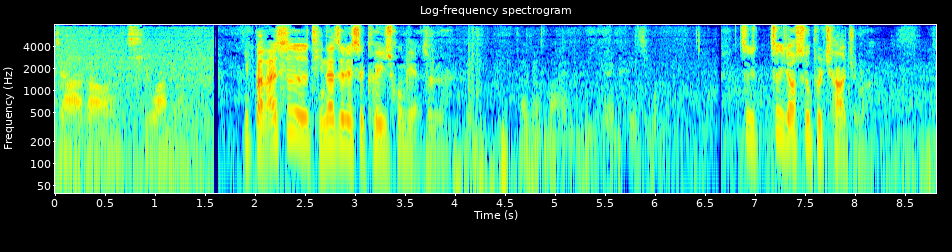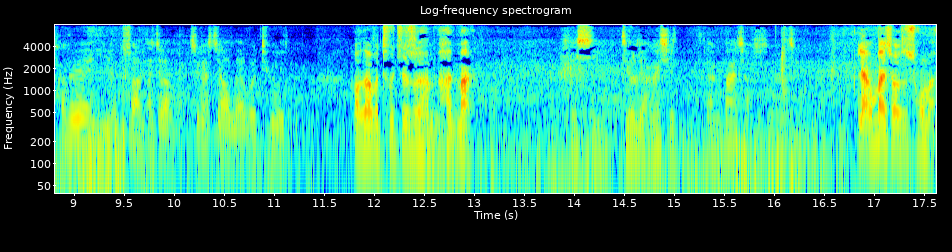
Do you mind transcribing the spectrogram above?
价到七万多，你本来是停在这里是可以充电，是不是？对，它这坏了，这个可以充。这个这个叫 Supercharge 吗？它这个也算，它叫这个叫 Level Two 的，哦，Level Two 就是很很慢，还行，就两个小两个半小时左右充。两个半小时充满。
